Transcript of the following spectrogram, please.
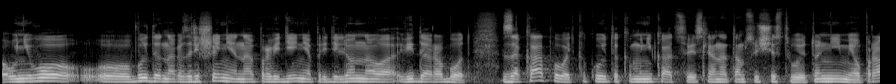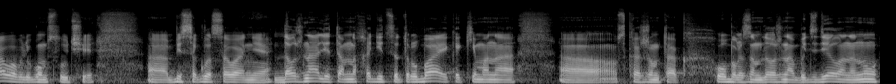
У него выдано разрешение на проведение определенного вида работ. Закапывать какую-то коммуникацию, если она там существует, он не имел права в любом случае а, без согласования. Должна ли там находиться труба и каким она, а, скажем так, образом должна быть сделана, ну,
